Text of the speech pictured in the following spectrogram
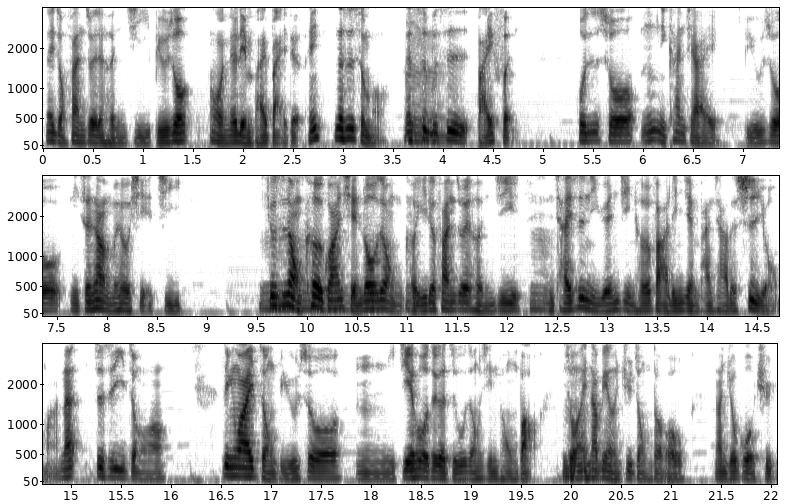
那种犯罪的痕迹，比如说哦，你的脸白白的，诶，那是什么？那是不是白粉？或者是说，嗯，你看起来，比如说你身上有没有血迹？就是这种客观显露这种可疑的犯罪痕迹，你才是你远景合法临检盘查的事由嘛？那这是一种哦。另外一种，比如说，嗯，你接获这个职务中心通报，你说，哎、那边有人聚众斗殴，那你就过去，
